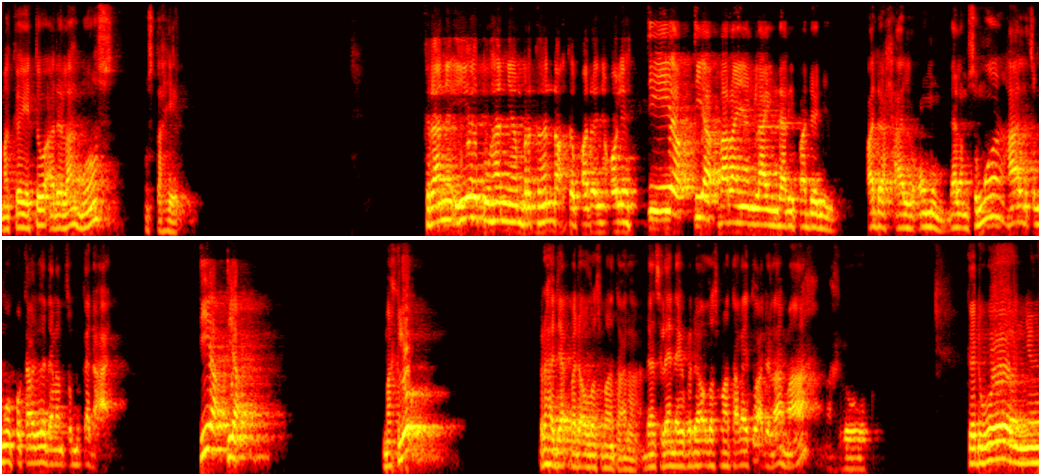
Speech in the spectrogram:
Maka itu adalah mus, mustahil. Kerana ia Tuhan yang berkehendak kepadanya oleh tiap-tiap barang yang lain daripadanya. Pada hal umum. Dalam semua hal, semua perkara, dalam semua keadaan. Tiap-tiap makhluk berhajat pada Allah Subhanahu taala dan selain daripada Allah Subhanahu taala itu adalah makhluk. Keduanya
